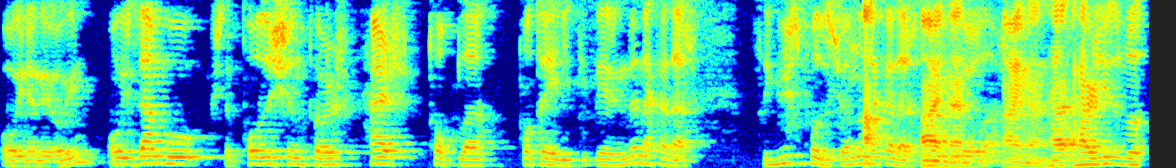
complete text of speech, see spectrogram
oynanıyor oyun. O yüzden bu işte position per her topla potaya gittiklerinde ne kadar 100 pozisyonda ne kadar Aynen. sağlıyorlar. Aynen. Her her 100 bu-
